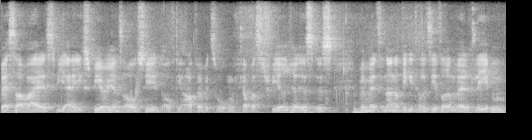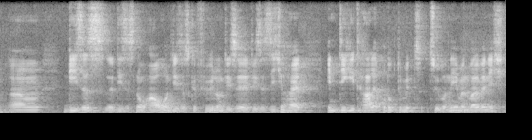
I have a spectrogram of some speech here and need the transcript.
besser weiß, wie eine Experience aussieht, auf die Hardware bezogen. Ich glaube, was schwieriger ist, ist, mhm. wenn wir jetzt in einer digitalisierteren Welt leben, ähm, dieses, dieses Know-how und dieses Gefühl und diese, diese Sicherheit in digitale Produkte mit zu übernehmen. Weil wenn ich äh,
